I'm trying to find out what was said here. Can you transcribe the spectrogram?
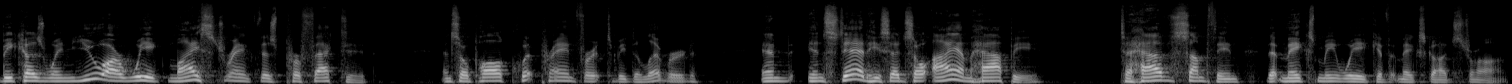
because when you are weak, my strength is perfected. And so Paul quit praying for it to be delivered and instead, he said, So I am happy to have something that makes me weak if it makes God strong.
